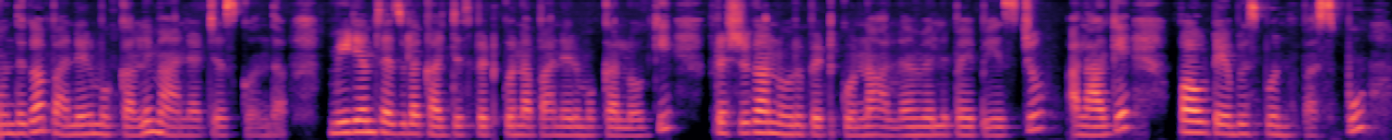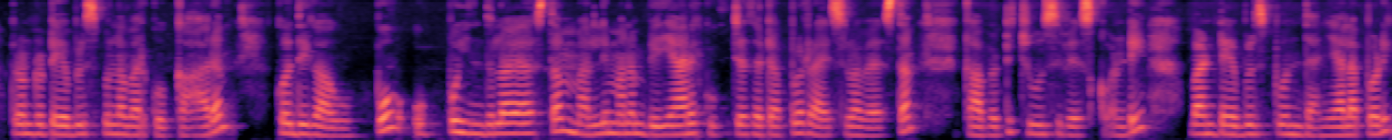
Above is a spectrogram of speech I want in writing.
ముందుగా పన్నీర్ ముక్కల్ని మ్యారినేట్ చేసుకుందాం. మీడియం సైజులో కట్ చేసి పెట్టుకున్న పన్నీర్ ముక్కల్లోకి ఫ్రెష్గా నూరు పెట్టుకున్న అల్లం వెల్లిపాయ పేస్టు అలాగే పావు టేబుల్ స్పూన్ పసుపు రెండు టేబుల్ స్పూన్ల వరకు కారం కొద్దిగా ఉప్పు. ఉప్పు ఇందులో వేస్తాం. మళ్ళీ మనం బిర్యానీ కుక్ చేసేటప్పుడు రైస్లో వేస్తాం. కాబట్టి చూసి వేసుకోండి. వన్ టేబుల్ స్పూన్ ధనియాల పొడి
